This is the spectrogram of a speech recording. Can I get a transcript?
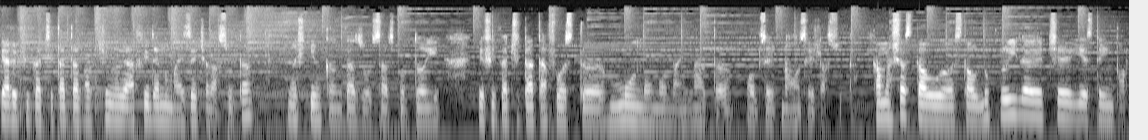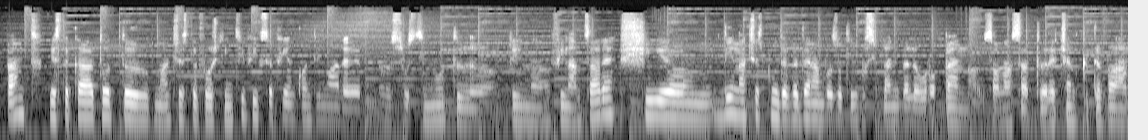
iar eficacitatea vaccinului ar fi de numai 10%. Noi știm că în cazul SARS-CoV-2 eficacitatea a fost uh, mult, mult, mult mai înaltă, 80-90%. Cam așa stau, stau lucrurile. Ce este important este ca tot uh, acest efort științific să fie în continuare uh, susținut uh, prin finanțare și din acest punct de vedere am văzut inclusiv la nivel european s-au lansat recent câteva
